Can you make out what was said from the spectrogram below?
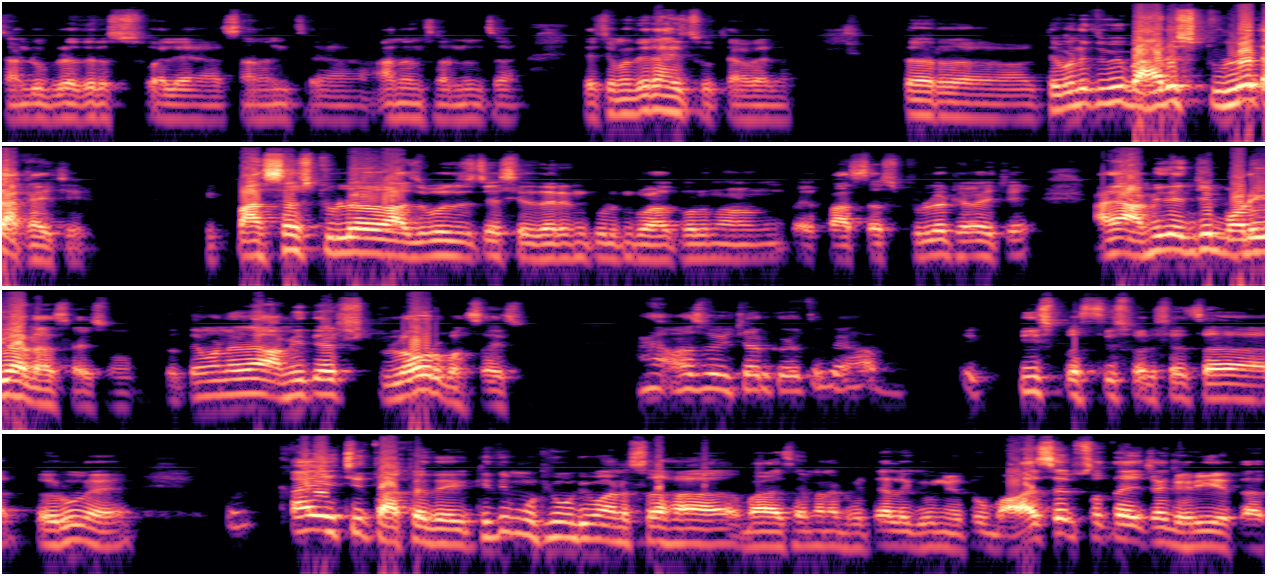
सांडू ब्रदर्सवाल्या सांडांचा आनंद सांडूंचा त्याच्यामध्ये राहायचो त्यावेळेला. तर ते म्हणजे तुम्ही बाहेर स्टुलं टाकायचे. एक पाच सहा स्टुलं आजूबाजूच्या शेजाऱ्यांकडून गोळा करून आणून पाच सहा स्टुलं ठेवायचे आणि आम्ही त्यांचे बॉडीगार्ड असायचो. तर ते म्हणाले आम्ही त्या स्टुलावर बसायचो. आणि आम्हाला असं विचार करतो की हा एक तीस पस्तीस वर्षाचा तरुण आहे. पण काय याची ताकद आहे? किती मोठी मोठी माणसं हा बाळासाहेबांना भेटायला घेऊन येतो? बाळासाहेब स्वतः याच्या घरी येतात.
